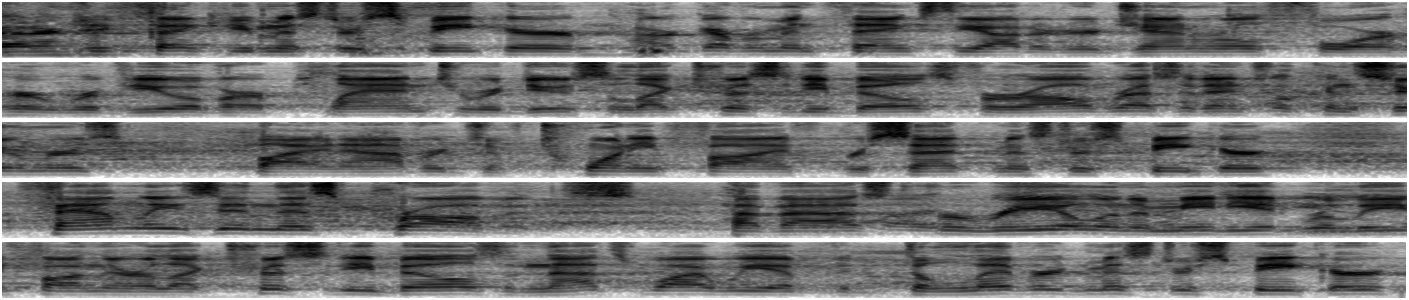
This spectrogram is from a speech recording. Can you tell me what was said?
Energy. Thank you, Mr. Speaker. Our government thanks the Auditor General for her review of our plan to reduce electricity bills for all residential consumers by an average of 25 per cent, Mr. Speaker. Families in this province have asked for real and immediate relief on their electricity bills, and that's why we have delivered, Mr. Speaker,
